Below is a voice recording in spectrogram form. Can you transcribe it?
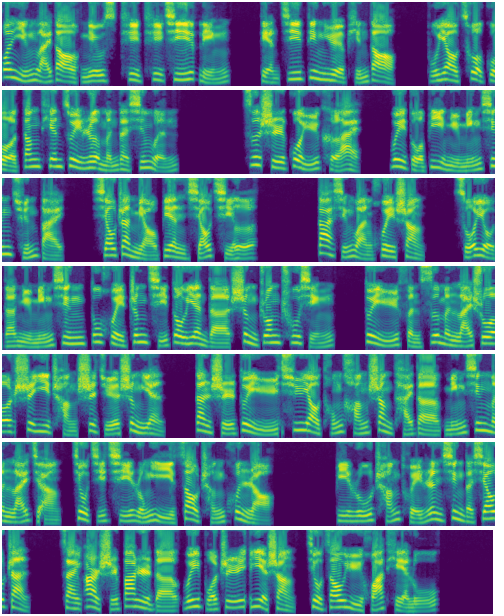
欢迎来到 News TT 七零，点击订阅频道，不要错过当天最热门的新闻。姿势过于可爱，为躲避女明星裙摆，肖战秒变小企鹅。大型晚会上，所有的女明星都会争奇斗艳的盛装出行，对于粉丝们来说是一场视觉盛宴。但是对于需要同行上台的明星们来讲，就极其容易造成困扰。比如长腿任性的肖战，在二十八日的微博之夜上就遭遇滑铁卢。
